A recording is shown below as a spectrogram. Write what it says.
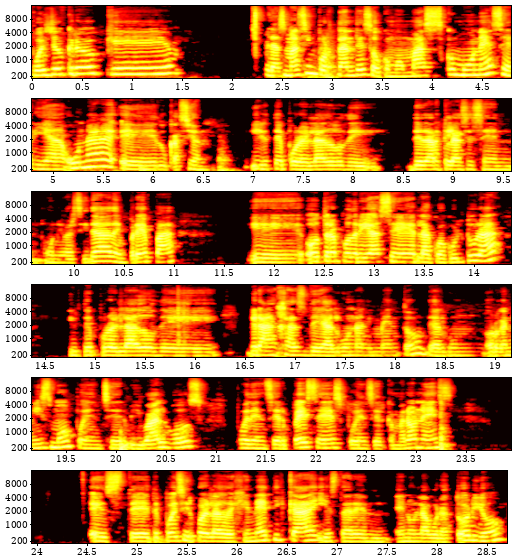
pues yo creo que las más importantes o como más comunes sería una eh, educación, irte por el lado de, de dar clases en universidad, en prepa, eh, otra podría ser la acuacultura, irte por el lado de granjas de algún alimento, de algún organismo, pueden ser bivalvos, pueden ser peces, pueden ser camarones. Este, te puedes ir por el lado de genética y estar en, un laboratorio.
